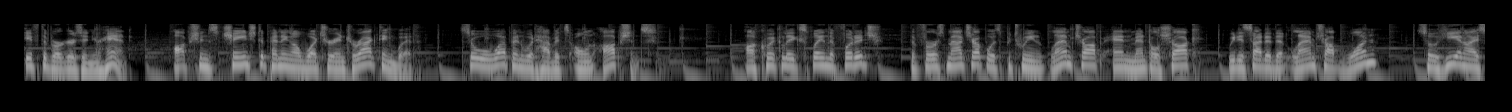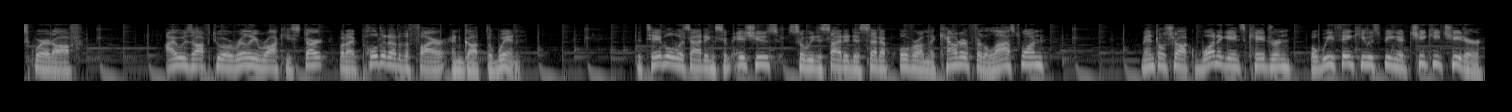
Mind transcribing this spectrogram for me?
if the burger's in your hand. Options change depending on what you're interacting with, so a weapon would have its own options. I'll quickly explain the footage. The first matchup was between Lamb Chop and Mental Shock. We decided that Lamb Chop won, so he and I squared off. I was off to a really rocky start, but I pulled it out of the fire and got the win. The table was adding some issues, so we decided to set up over on the counter for the last one. Mental Shock won against Kadron, but we think he was being a cheeky cheater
